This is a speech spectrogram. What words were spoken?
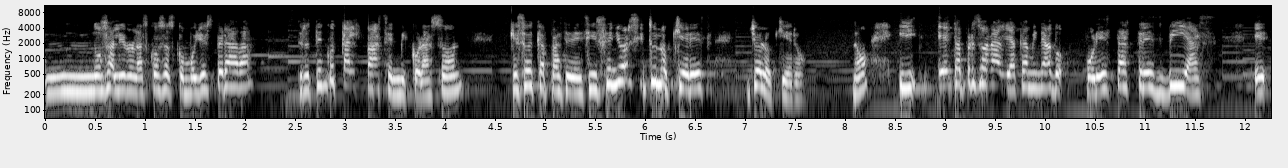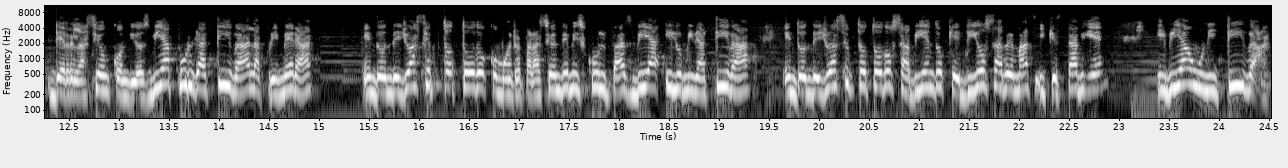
no salieron las cosas como yo esperaba, pero tengo tal paz en mi corazón que soy capaz de decir, Señor, si tú lo quieres, yo lo quiero, ¿no? Y esta persona había caminado por estas tres vías eh, de relación con Dios. Vía purgativa, la primera, en donde yo acepto todo como en reparación de mis culpas, vía iluminativa, en donde yo acepto todo sabiendo que Dios sabe más y que está bien, y vía unitiva,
